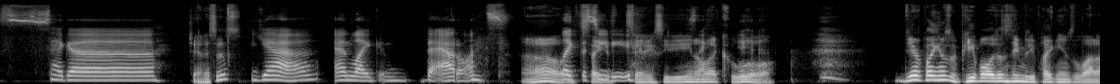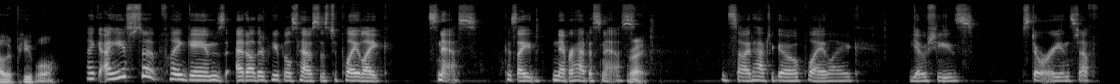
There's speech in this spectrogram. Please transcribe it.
Sega, Genesis? yeah, and like the add-ons. Oh, Like the CD. CD and all that. Cool. Do you ever play games with people? It doesn't seem to be play games with a lot of other people. Like I used to play games at other people's houses to play like SNES because I never had a SNES. Right. And so I'd have to go play like Yoshi's story and stuff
